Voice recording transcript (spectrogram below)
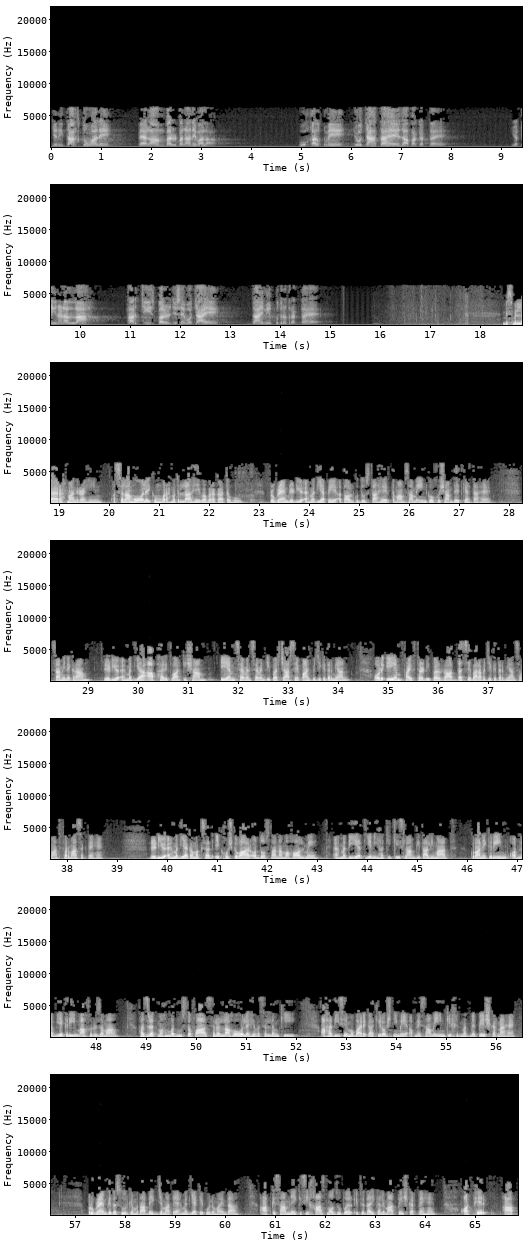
یعنی طاقتوں والے پیغام بر بنانے والا۔ وہ خلق میں جو چاہتا ہے اضافہ کرتا ہے۔ یقیناً اللہ ہر چیز پر جسے وہ چاہے دائمی قدرت رکھتا ہے۔ بسم اللہ الرحمن الرحیم۔ السلام علیکم ورحمۃ اللہ وبرکاتہ پروگرام ریڈیو احمدیہ پہ اطول قدوس طاہر تمام سامعین کو خوش آمدید کہتا ہے۔ سامعین کرام ریڈیو احمدیہ آپ ہر اتوار کی شام اے ایم سیون سیونٹی پر چار سے پانچ بجے کے درمیان اور اے ایم فائیو تھرٹی پر رات دس سے بارہ بجے کے درمیان سماعت فرما سکتے ہیں۔ ریڈیو احمدیہ کا مقصد ایک خوشگوار اور دوستانہ ماحول میں احمدیت یعنی حقیقی اسلام کی تعلیمات قرآن کریم اور نبی کریم آخر الزماں حضرت محمد مصطفیٰ صلی اللہ علیہ وسلم کی احادیث مبارکہ کی روشنی میں اپنے سامعین کی خدمت میں پیش کرنا ہے۔ پروگرام کے دستور کے مطابق جماعت احمدیہ کے کوئی نمائندہ آپ کے سامنے کسی خاص موضوع پر ابتدائی کلمات پیش کرتے ہیں اور پھر آپ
